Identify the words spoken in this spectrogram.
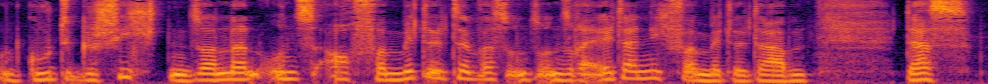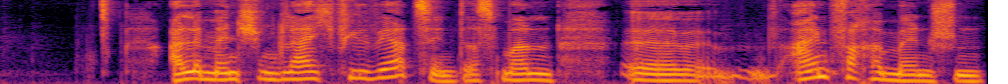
und gute Geschichten, sondern uns auch vermittelte, was uns unsere Eltern nicht vermittelt haben, dass alle Menschen gleich viel wert sind, dass man äh, einfache Menschen,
